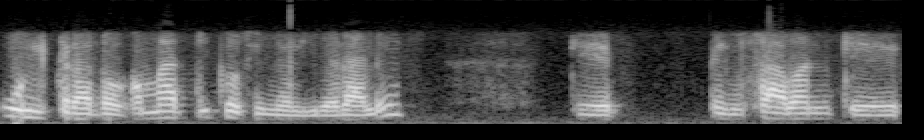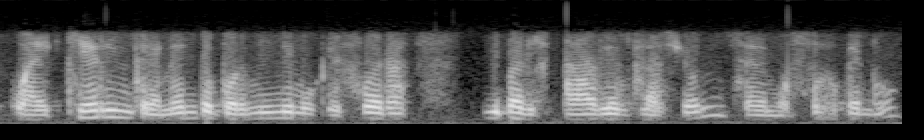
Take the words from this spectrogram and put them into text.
ultra dogmáticos y neoliberales que pensaban que cualquier incremento por mínimo que fuera iba a disparar la inflación, se demostró que no.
